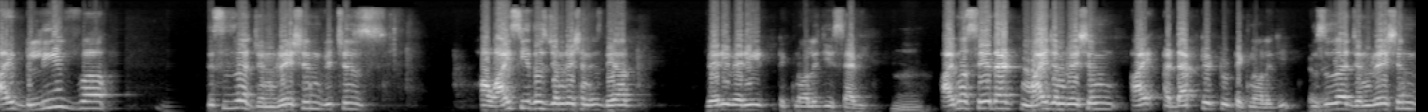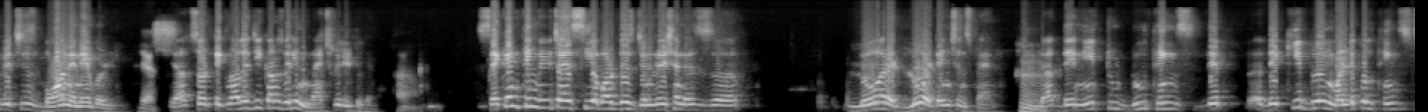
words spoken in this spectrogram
I believe uh, this is a generation which is how I see this generation is they are very very technology savvy. Hmm. I must say that my generation I adapted to technology. This is a generation which is born enabled. Yes. Yeah, so technology comes very naturally to them. Second thing which I see about this generation is uh, lower at low attention span Hmm. yeah they need to do things they they keep doing multiple things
